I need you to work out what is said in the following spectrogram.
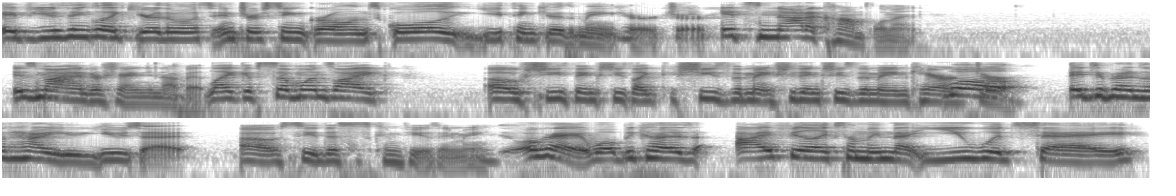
if you think like you're the most interesting girl in school, you think you're the main character. It's not a compliment. Is my understanding of it. Like if someone's like, "Oh, she thinks she's like she's the main she thinks she's the main character." Well, it depends on how you use it. oh, see, this is confusing me. Okay, well, because I feel like something that you would say,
